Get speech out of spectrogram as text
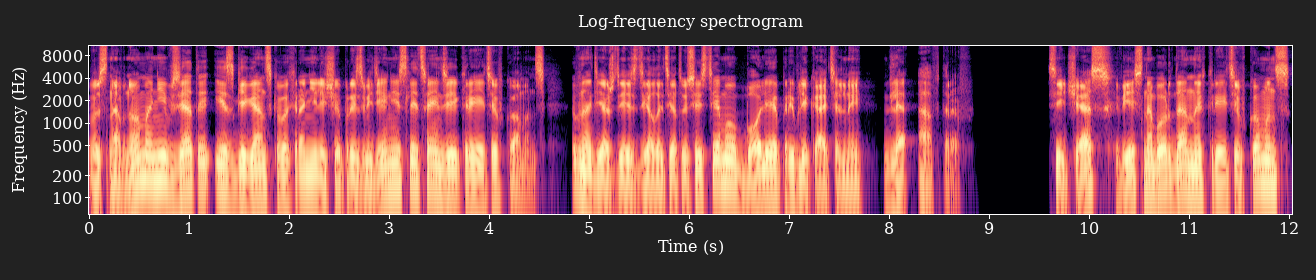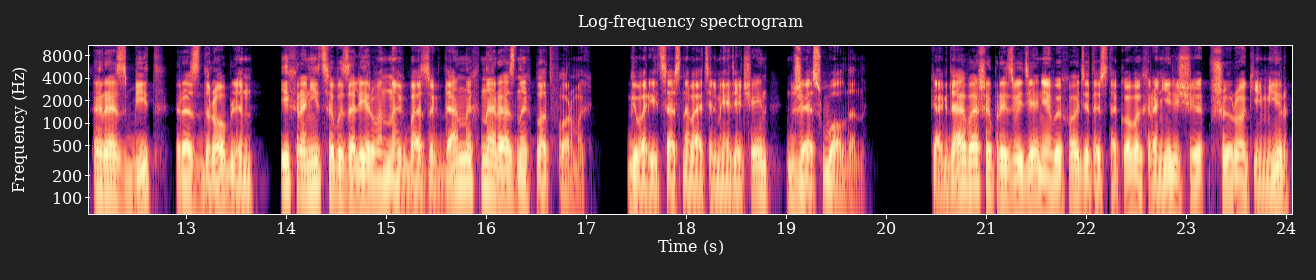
В основном они взяты из гигантского хранилища произведений с лицензией Creative Commons в надежде сделать эту систему более привлекательной для авторов. Сейчас весь набор данных Creative Commons разбит, раздроблен и хранится в изолированных базах данных на разных платформах, говорит сооснователь MediaChain Джесс Уолден. Когда ваше произведение выходит из такого хранилища в широкий мир,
